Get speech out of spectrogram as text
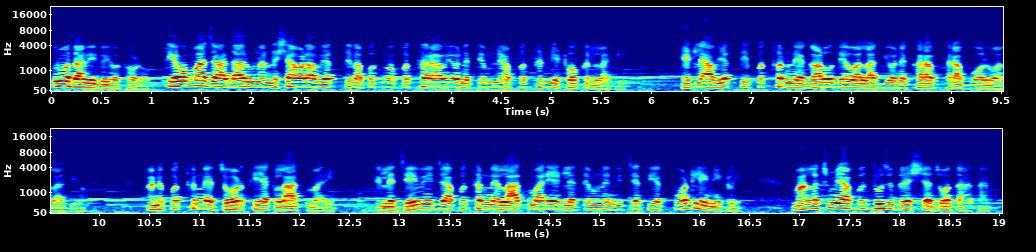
ક્રોધ આવી ગયો થોડો. તેવામાં જ આ દારૂના નશાવાળા વ્યક્તિના પગમાં પથ્થર આવ્યો અને તેમને આ પથ્થરની ઠોકર લાગી. એટલે આ વ્યક્તિ પથ્થરને ગાળું દેવા લાગ્યો અને ખરાબ ખરાબ બોલવા લાગ્યો. અને પથ્થરને જોરથી એક લાત મારી. એટલે જેવી જ આ પથ્થરને લાત મારી એટલે તેમને નીચેથી એક પોટલી નીકળી. મા લક્ષ્મી આ બધું જ દ્રશ્ય જોતા હતા.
